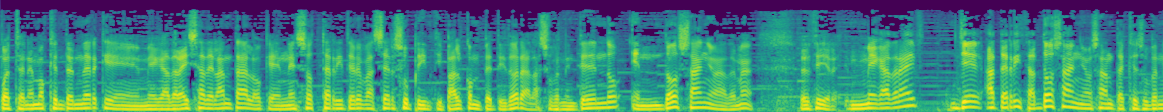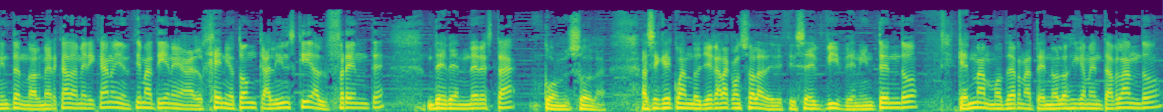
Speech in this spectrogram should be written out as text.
Pues tenemos que entender que Mega Drive se adelanta a lo que en esos territorios va a ser su principal competidora, la Super Nintendo, en dos años además. Es decir, Mega Drive aterriza dos años antes que Super Nintendo al mercado americano y encima tiene al genio Tom Kalinske al frente de vender esta consola. Así que cuando llega la consola de 16 bits de Nintendo, que es más moderna tecnológicamente hablando,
